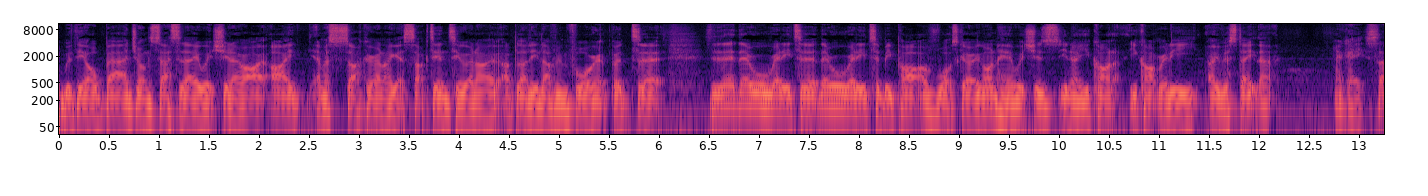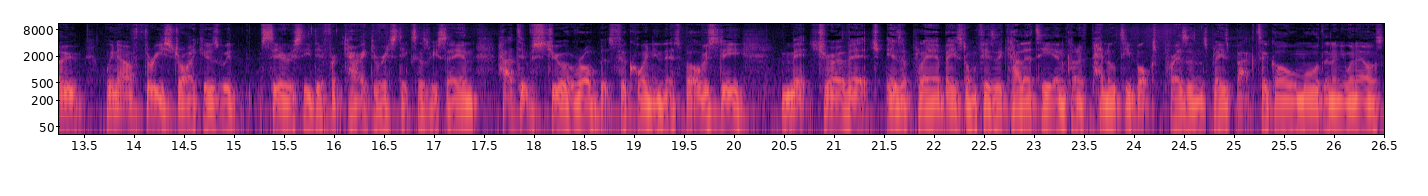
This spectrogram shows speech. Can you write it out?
with the old badge on Saturday, which you know I, I am a sucker and I get sucked into, and I, I bloody love him for it. But uh, they're, they're all ready to they're all ready to be part of what's going on here, which is you know you can't you can't really overstate that. Okay, so we now have three strikers with seriously different characteristics, as we say, and hat tip Stuart Roberts for coining this. But obviously, Mitrovic is a player based on physicality and kind of penalty box presence, plays back to goal more than anyone else.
